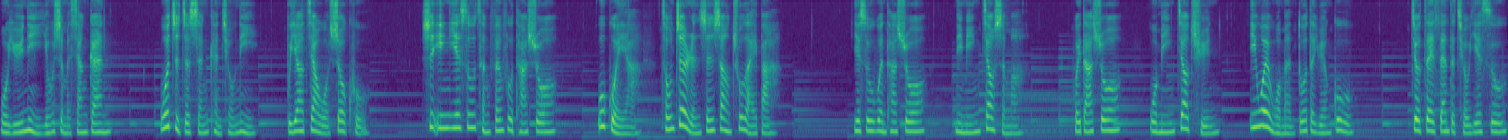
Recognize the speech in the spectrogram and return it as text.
我与你有什么相干？我指着神恳求你，不要叫我受苦。是因耶稣曾吩咐他说：“乌鬼啊，从这人身上出来吧。”耶稣问他说：“你名叫什么？”回答说：“我名叫群，因为我们多的缘故。”就再三地求耶稣，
